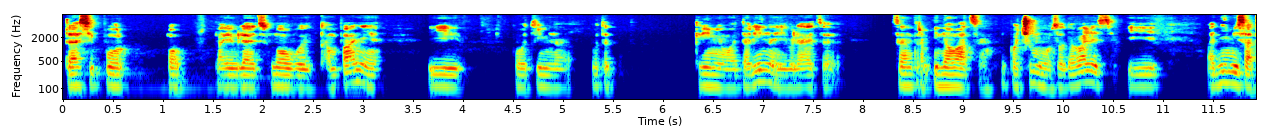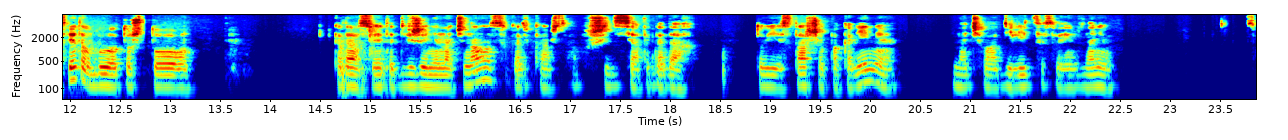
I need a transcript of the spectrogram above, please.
до сих пор появляются новые компании, и вот именно вот эта Кремниевая долина является центром инноваций. Почему задавались? И одним из ответов было то, что когда все это движение начиналось, кажется, в 60-х годах, то и старшее поколение начало делиться своим знанием с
